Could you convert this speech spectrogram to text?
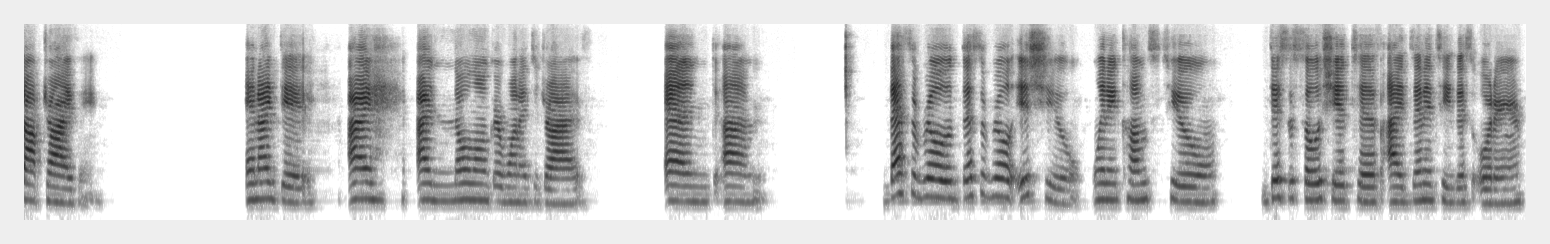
stop driving. And I did. I I no longer wanted to drive. And, um that's a real that's a real issue when it comes to dissociative identity disorder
